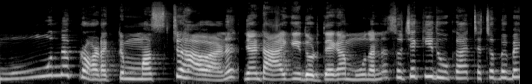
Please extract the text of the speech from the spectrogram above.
മൂന്ന് പ്രോഡക്റ്റ് മസ്റ്റ് ഹാവ് ആണ്. ഞാൻ ടാഗ് ചെയ്ത് കൊടുത്തേക്കാം. മൂന്നെണ്ണം. സോ ചെക്ക് ചെയ്ത് നോക്കാം ചച്ച ബൈ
